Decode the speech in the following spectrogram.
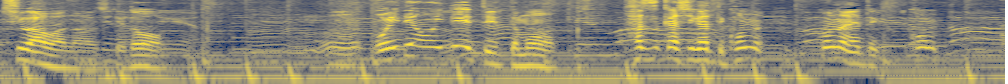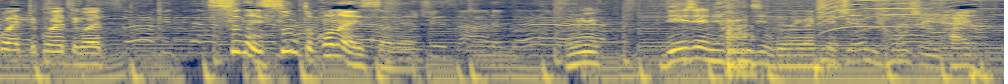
チワワなんですけど「おいでおいで」って言っても恥ずかしがってこんなこんなんやってこんこうやってこうやってこうやってすぐにスンと来ないんですよね。うん。DJ 日本人って流してはい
